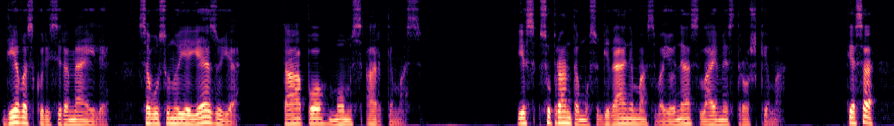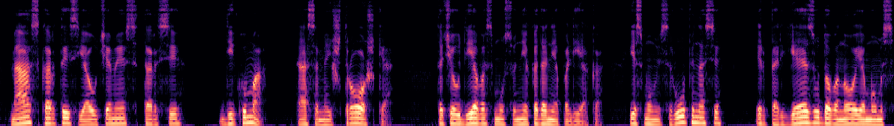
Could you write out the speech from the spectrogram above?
Dievas, kuris yra meilė, savo sūnuje Jėzuje, tapo mums artimas. Jis supranta mūsų gyvenimą, svajones, laimės troškimą. Tiesa, mes kartais jaučiamės tarsi dykuma, esame ištroškę, tačiau Dievas mūsų niekada nepalieka, Jis mumis rūpinasi ir per Jėzų dovanoja mums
